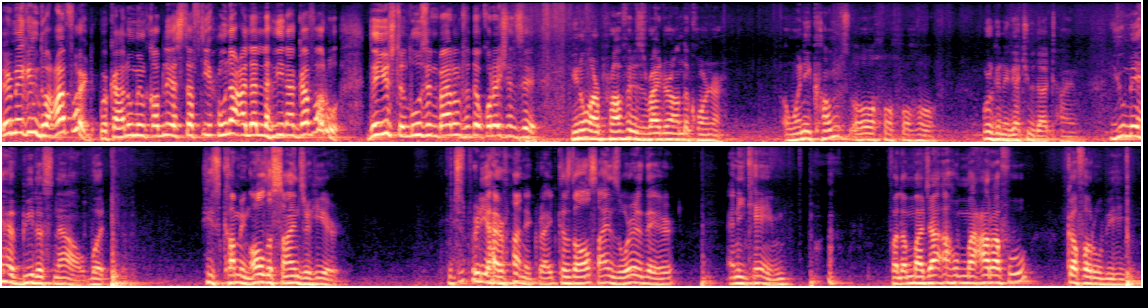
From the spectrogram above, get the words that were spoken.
They're making dua for it. وَكَانُوا مِن قَبْلِ يَسْتَفْتِحُونَ عَلَى الَّذِينَ كَفَرُوا They used to lose in battle to the Quraysh and say, you know, our prophet is right around the corner. And when he comes, oh, ho, ho, ho, we're going to get you that time. You may have beat us now, but he's coming. All the signs are here. Which is pretty ironic, right? Because all signs were there and he came. فَلَمَّا جَاءَهُمْ مَا عَرَفُوا كَفَرُوا بِهِ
